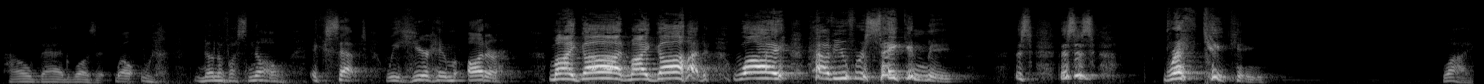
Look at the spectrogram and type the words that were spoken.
How bad was it? Well, none of us know, except we hear him utter, My God, my God, why have you forsaken me? This, this is breathtaking. Why?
